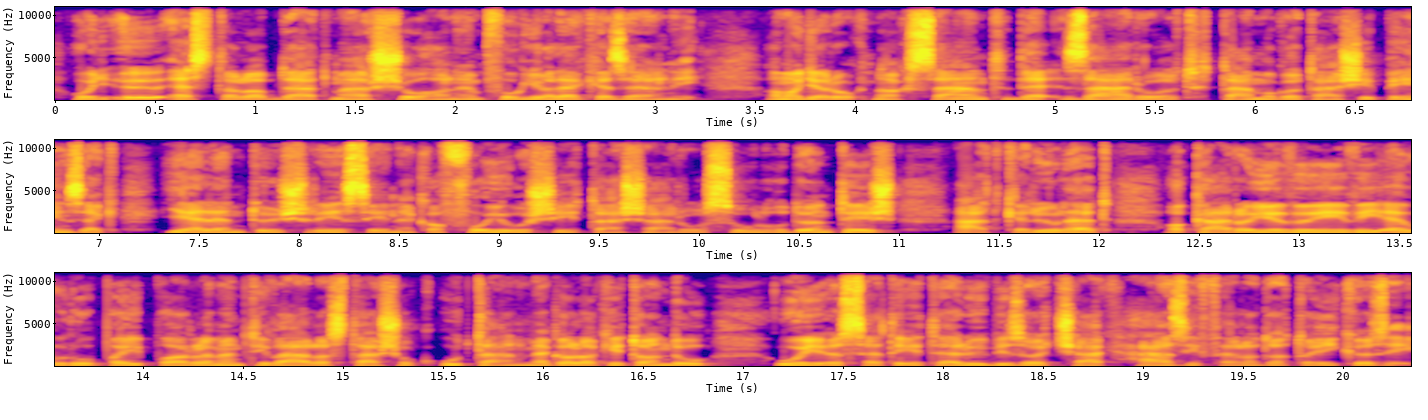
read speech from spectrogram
hogy ő ezt a labdát már soha nem fogja lekezelni. A magyaroknak szánt, de zárolt támogatási pénzek jelentős részének a folyósításáról szóló döntés átkerülhet akár a jövő évi európai parlamenti választások után megalakítandó új összetételű bizottság házi feladatai közé.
